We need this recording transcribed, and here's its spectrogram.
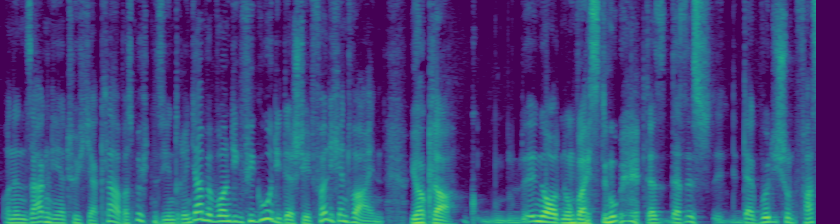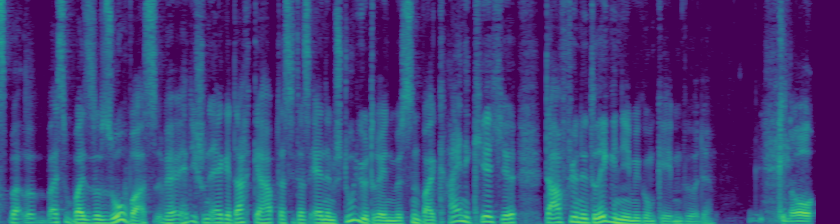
und dann sagen die natürlich, ja klar, was möchten sie denn drehen? Ja, wir wollen die Figur, die da steht, völlig entweihen. Ja klar, in Ordnung, weißt du. Das, das ist, da würde ich schon fast, weißt du, bei so sowas, hätte ich schon eher gedacht gehabt, dass sie das eher in einem Studio drehen müssen, weil keine Kirche dafür eine Drehgenehmigung geben würde. Genau.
